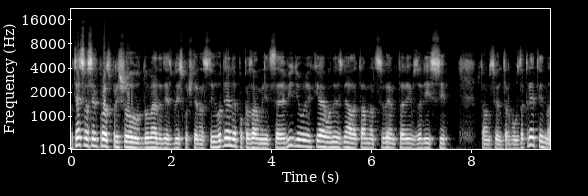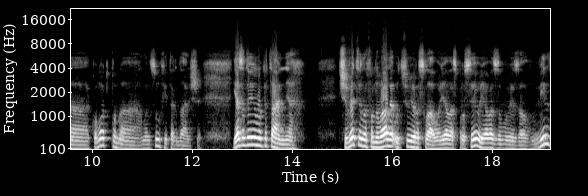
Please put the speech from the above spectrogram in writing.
Отець Василь Проц прийшов до мене десь близько 14 години, показав мені це відео, яке вони зняли там на цвинтарі в Заліссі. Там цвинтар був закритий на колодку, на ланцюг і так далі. Я задаю йому питання, чи ви телефонували отцю Ярославу? Я вас просив, я вас зобов'язав. Він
